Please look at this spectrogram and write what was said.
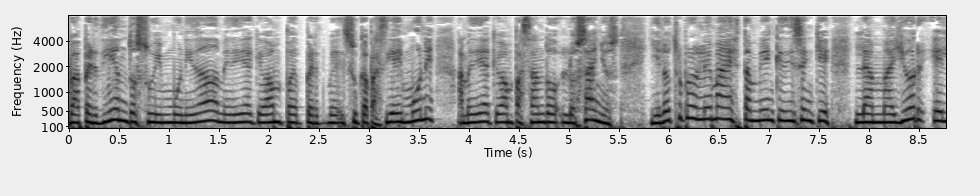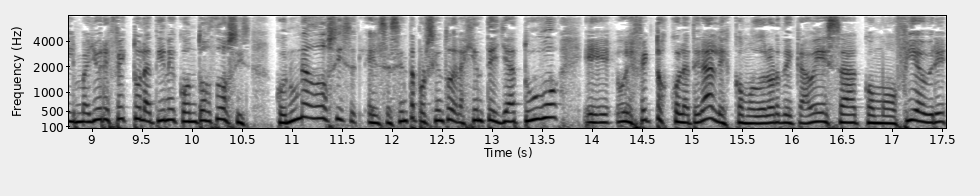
va perdiendo su inmunidad a medida que van, su capacidad inmune a medida que van pasando los años. Y el otro problema es también que dicen que la mayor, el mayor efecto la tiene con dos dosis. Con una dosis, el 60% de la gente ya tuvo eh, efectos colaterales como dolor de cabeza, como fiebre,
